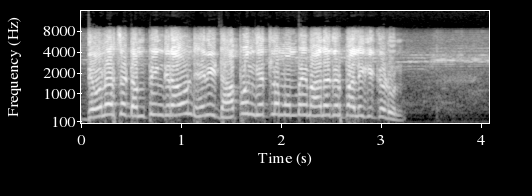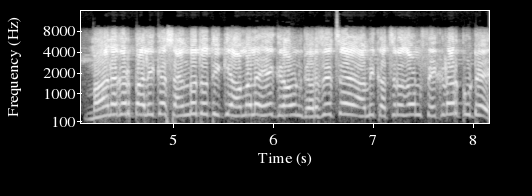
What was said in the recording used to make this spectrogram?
देवनारचं डम्पिंग ग्राउंड ह्यांनी ढापून घेतलं मुंबई महानगरपालिकेकडून. महानगरपालिका सांगत होती की आम्हाला हे ग्राउंड गरजेचं आहे आम्ही कचरा जाऊन फेकणार कुठे?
